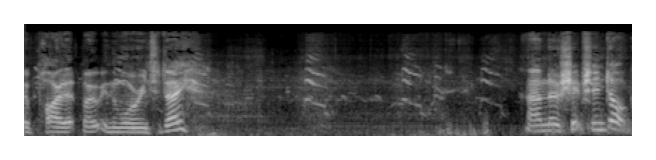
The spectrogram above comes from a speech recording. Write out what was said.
No pilot boat in the mooring today. And no ships in dock.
